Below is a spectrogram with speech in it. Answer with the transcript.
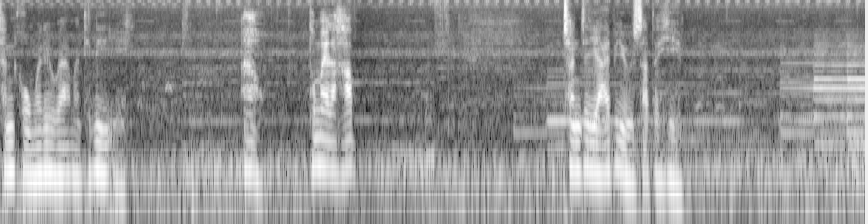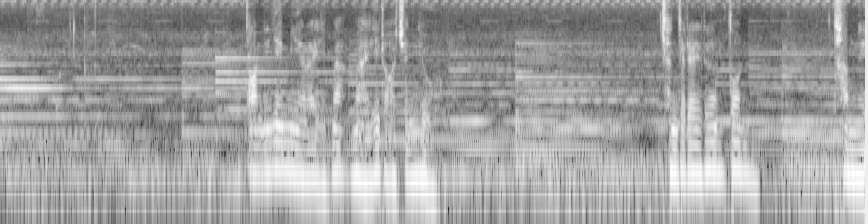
ฉันคงไม่ได้แวะมาที่นี่อีก อ้าวทำไมล่ะครับ ฉันจะย้ายไปอยู่สัตหีบ ตอนนี้ยังมีอะไรอีกมากมายที่รอฉันอยู่ ฉันจะได้เริ่มต้นทำใน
